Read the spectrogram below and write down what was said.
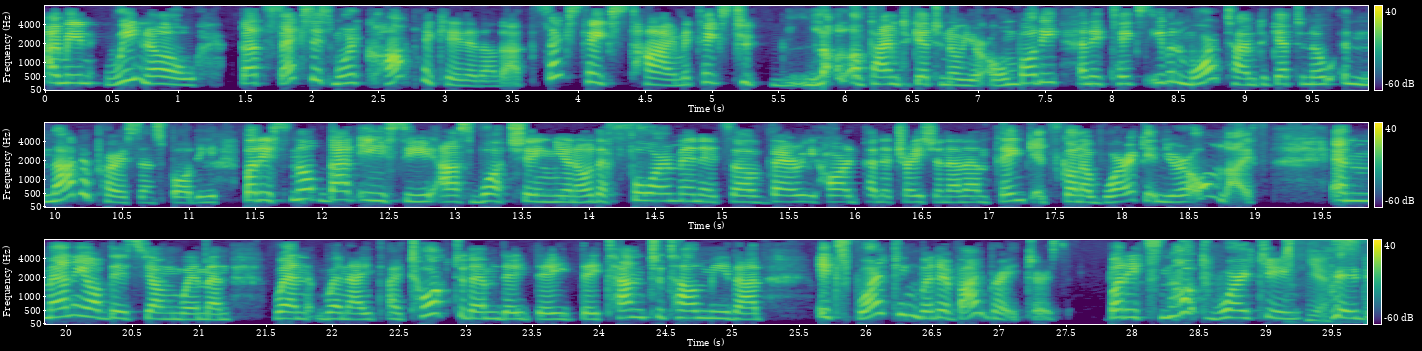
I mean, we know that sex is more complicated than that. Sex takes time. It takes a lot of time to get to know your own body, and it takes even more time to get to know another person's body. But it's not that easy as watching, you know, the four minutes of very hard penetration and then think it's gonna work in your own life. And many of these young women, when when I, I talk to them, they they they tend to tell me that it's working with the vibrators but it's not working yes. with,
